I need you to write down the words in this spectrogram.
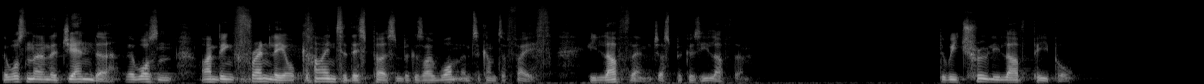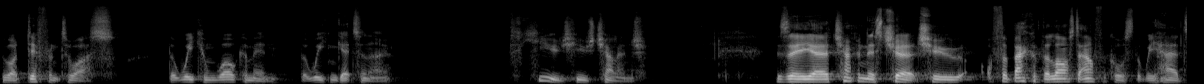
There wasn't an agenda. There wasn't, I'm being friendly or kind to this person because I want them to come to faith. He loved them just because he loved them. Do we truly love people who are different to us that we can welcome in, that we can get to know? It's a huge, huge challenge. There's a uh, chap in this church who, off the back of the last Alpha course that we had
